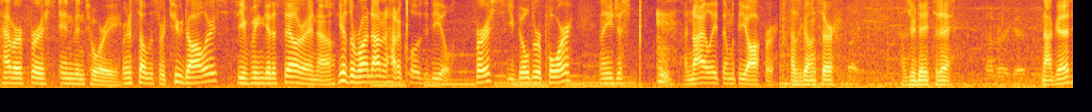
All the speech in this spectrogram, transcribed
have our first inventory. We're gonna sell this for $2, see if we can get a sale right now. Here's a rundown on how to close a deal. First, you build rapport, and then you just annihilate them with the offer. How's it going, sir? How's your day today? Not very good. Not good?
